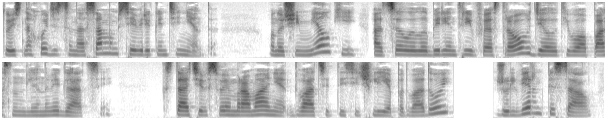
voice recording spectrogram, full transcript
то есть находится на самом севере континента. Он очень мелкий, а целый лабиринт рифов и островов делает его опасным для навигации. Кстати, в своем романе «20 тысяч лье под водой» Жюль Верн писал –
